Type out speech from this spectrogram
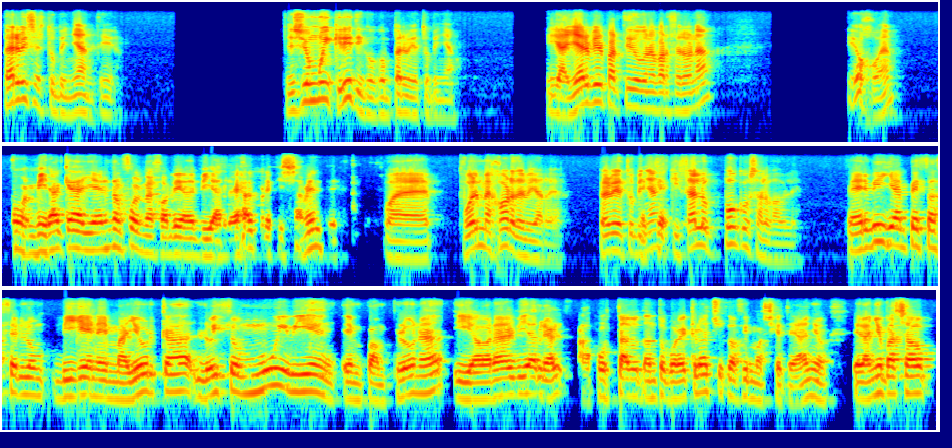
Pervis Estupiñán, tío. Yo he sido muy crítico con Pervis Estupiñán. Y ayer vi el partido con el Barcelona. Y ojo, ¿eh? Pues mira que ayer no fue el mejor día del Villarreal, precisamente. Pues fue el mejor del Villarreal. Pervis Estupiñán, quizás lo poco salvable. Pervi ya empezó a hacerlo bien en Mallorca, lo hizo muy bien en Pamplona y ahora el Villarreal ha apostado tanto por él que lo ha hecho lo firma siete años. El año pasado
